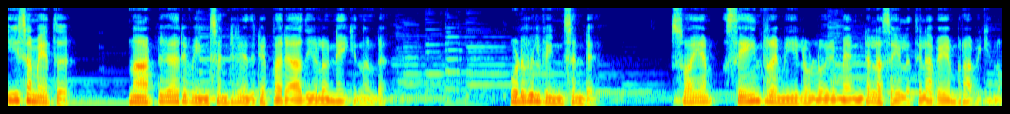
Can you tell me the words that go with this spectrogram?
ഈ സമയത്ത് നാട്ടുകാർ വിൻസെന്റിനെതിരെ പരാതികൾ ഉന്നയിക്കുന്നുണ്ട്. ഒടുവിൽ വിൻസെന്റ് സ്വയം സെയിന്റ് റെമിയിലുള്ള ഒരു മെന്റൽ അസൈലത്തിൽ അഭയം പ്രാപിക്കുന്നു.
